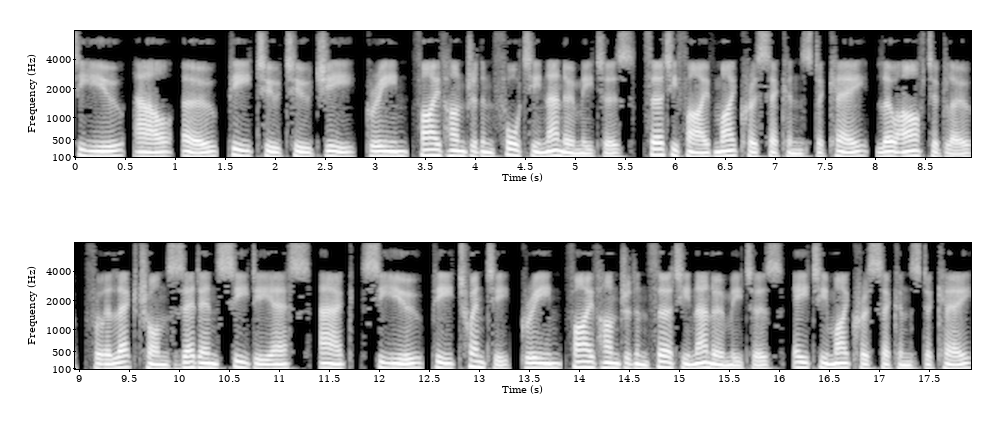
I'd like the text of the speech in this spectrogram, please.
Cu, Al, O, P22G, green 540 nanometers, 35 microseconds decay, low afterglow, for electrons ZNCDS, Ag, Cu, P20, green 530 nanometers, 80 microseconds decay,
